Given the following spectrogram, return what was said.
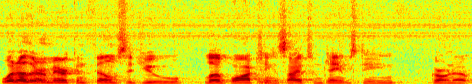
what other American films did you love watching aside from James Dean growing up?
